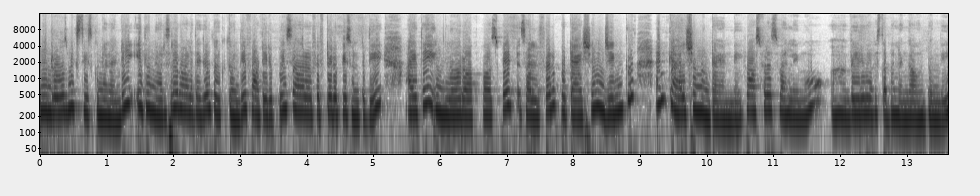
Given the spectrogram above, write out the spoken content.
నేను రోజ్ మిక్స్ తీసుకున్నానండి. ఇది నర్సరీ వాళ్ళ దగ్గర దొరుకుతుంది. Forty rupees or fifty rupees ఉంటుంది. అయితే ఇందులో rock phosphate sulphur potassium zinc and calcium ఉంటాయండి. ఫాస్ఫరస్ వల్లేమో ఏమో వేరు వ్యవస్థ బలంగా ఉంటుంది.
